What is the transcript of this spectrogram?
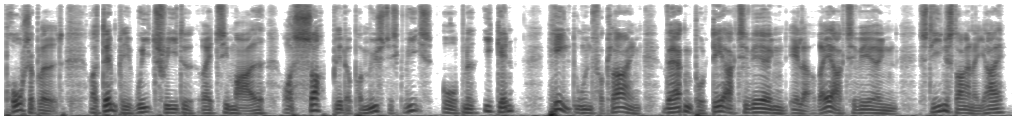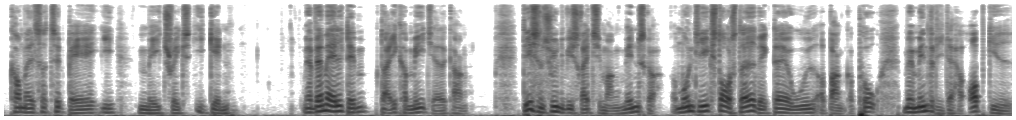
Prosabladet, og den blev retweetet rigtig meget, og så blev der på mystisk vis åbnet igen – helt uden forklaring, hverken på deaktiveringen eller reaktiveringen. Stine Stregen og jeg kom altså tilbage i Matrix igen. Men hvad med alle dem, der ikke har medieadgang? Det er sandsynligvis rigtig mange mennesker, og må de ikke står stadigvæk derude og banker på, medmindre de der har opgivet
